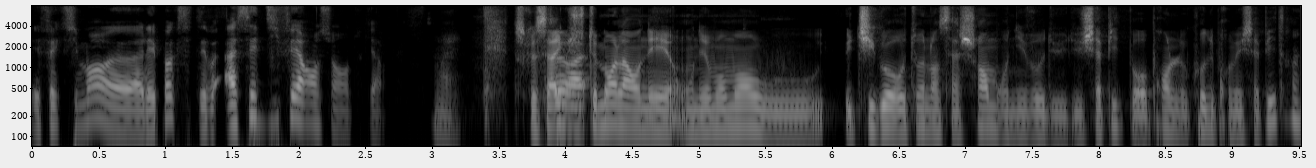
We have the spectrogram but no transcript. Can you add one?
effectivement, euh, à l'époque, c'était assez différenciant en tout cas. Parce que c'est vrai que justement, là, on est, on est au moment où Ichigo retourne dans sa chambre au niveau du, du chapitre pour reprendre le cours du premier chapitre.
